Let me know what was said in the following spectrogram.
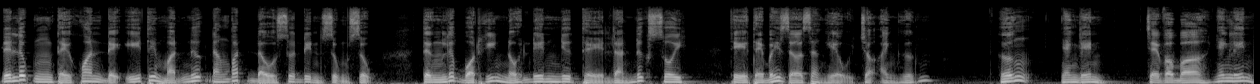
Đến lúc thầy khoan để ý thấy mặt nước đang bắt đầu sôi lên sùng sục Từng lớp bọt khí nổi lên như thể là nước sôi Thì thầy bấy giờ ra hiệu cho anh hướng. Hướng, nhanh lên Chạy vào bờ, nhanh lên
